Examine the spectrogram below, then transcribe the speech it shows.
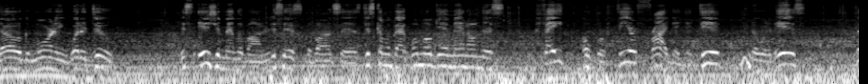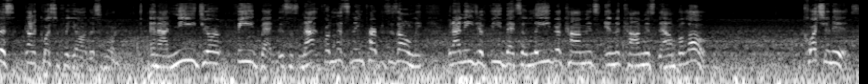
Yo, good morning. What it do? This is your man LaVon, this is LaVon Says. Just coming back one more again, man, on this Faith Over Fear Friday. You did, you know what it is. Listen, got a question for y'all this morning, and I need your feedback. This is not for listening purposes only, but I need your feedback, so leave your comments in the comments down below. Question is,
